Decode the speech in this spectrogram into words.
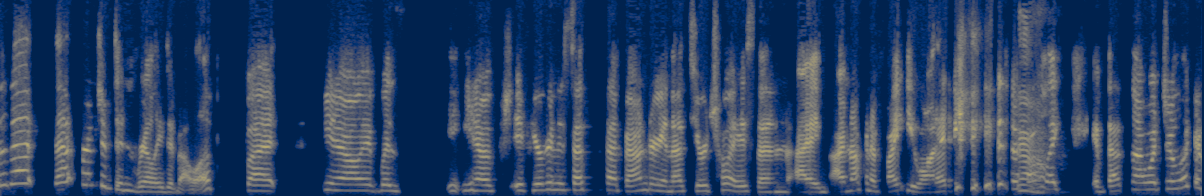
so that that friendship didn't really develop but you know it was you know, if, if you're going to set that boundary and that's your choice, then I, I'm not going to fight you on it. you know? yeah. Like if that's not what you're looking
